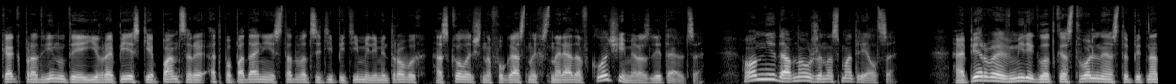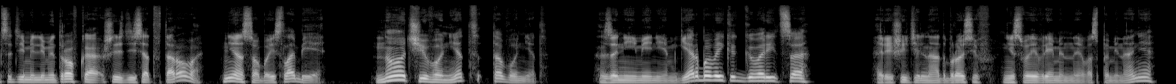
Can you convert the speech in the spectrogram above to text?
Как продвинутые европейские панциры от попаданий 125 миллиметровых осколочно-фугасных снарядов клочьями разлетаются, он недавно уже насмотрелся. А первая в мире гладкоствольная 115 миллиметровка 62-го не особо и слабее. Но чего нет, того нет. За неимением Гербовой, как говорится, решительно отбросив несвоевременные воспоминания,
